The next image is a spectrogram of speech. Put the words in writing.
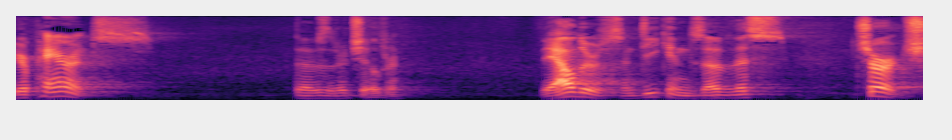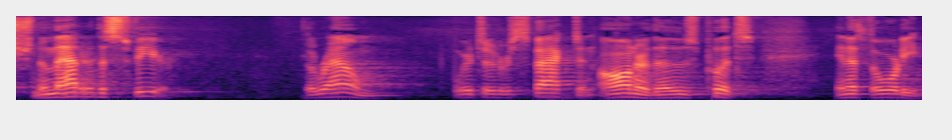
your parents, those that are children, the elders and deacons of this church, no matter the sphere, the realm. We're to respect and honor those put in authority.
